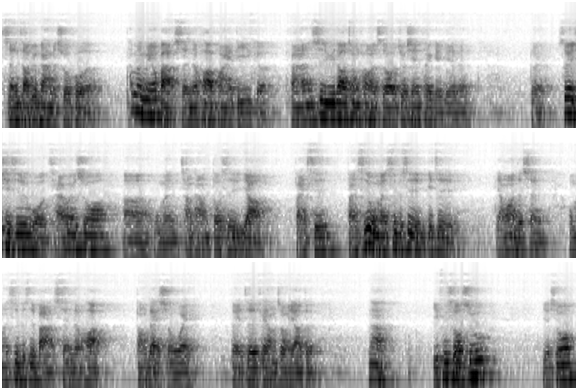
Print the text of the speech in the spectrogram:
神早就跟他们说过了，他们没有把神的话放在第一个，反而是遇到状况的时候就先推给别人。对，所以其实我才会说，呃，我们常常都是要反思，反思我们是不是一直仰望着神，我们是不是把神的话放在首位？对，这是非常重要的。那以弗所书。也说，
